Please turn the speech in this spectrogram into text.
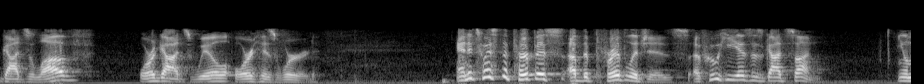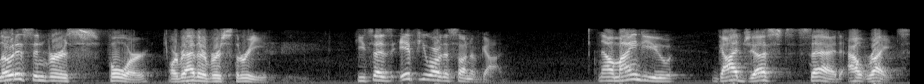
God's love, or God's will, or his word. And it twist the purpose of the privileges of who he is as God's Son. You'll notice in verse 4, or rather verse 3, he says, If you are the Son of God. Now, mind you, God just said outright,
